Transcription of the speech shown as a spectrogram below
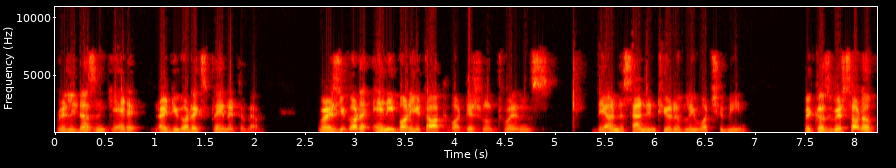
really doesn't get it. Right? You got to explain it to them. Whereas you go to anybody you talk about digital twins, they understand intuitively what you mean because we're sort of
